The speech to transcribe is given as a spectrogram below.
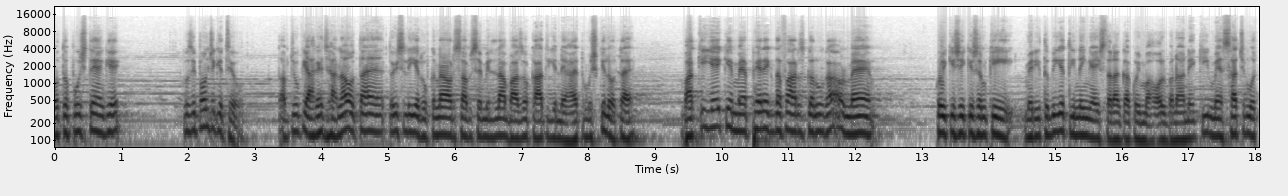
वो तो पूछते हैं कि तुम पहुँचे कितने हो? तो अब चूँकि आगे जाना होता है तो इसलिए रुकना और सबसे मिलना बाज़ात ये नहायत मुश्किल होता है। बाकी ये कि मैं फिर एक दफ़ा अर्ज़ करूँगा और मैं कोई किसी किस्म की मेरी तबीयत ही नहीं है इस तरह का कोई माहौल बनाने की। मैं सचमुच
